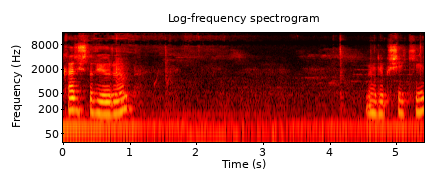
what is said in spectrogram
karıştırıyorum. Böyle bu şekil.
